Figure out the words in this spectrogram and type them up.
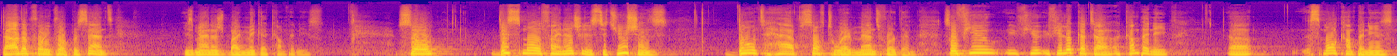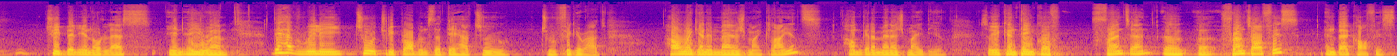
The other 44% is managed by mega companies. So these small financial institutions don't have software meant for them. So if you, if you, if you look at a, a company, uh, small companies, 3 billion or less in AUM, they have really two or three problems that they have to, to figure out. How am I going to manage my clients? How am I going to manage my deal? So you can think of front end, uh, uh, front office and back office.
